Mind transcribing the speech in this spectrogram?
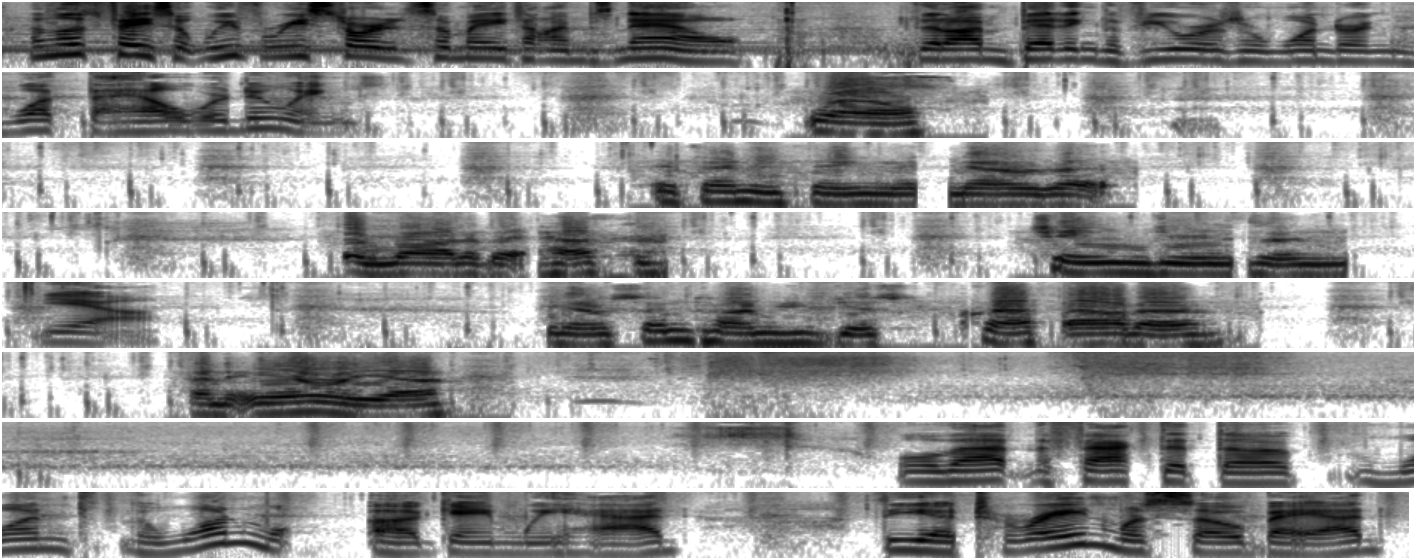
and let's face it, we've restarted so many times now that I'm betting the viewers are wondering what the hell we're doing. Well, if anything, they know that a lot of it has to changes, and Yeah. you know sometimes you just crap out a an area. Well, that and the fact that the one the one uh, game we had, the uh, terrain was so bad.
